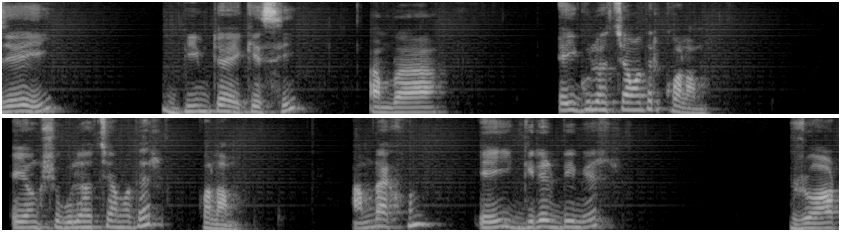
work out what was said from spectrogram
যেই বিমটা এঁকেছি, আমরা এইগুলো হচ্ছে আমাদের কলাম। এই অংশগুলো হচ্ছে আমাদের কলাম। আমরা এখন এই গ্রেড বিমের রড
